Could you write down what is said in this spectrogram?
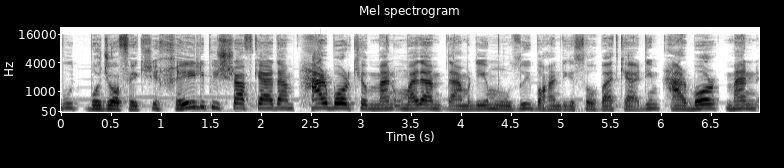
بود. با جافکری خیلی پیشرفت کردم. هر بار که من اومدم در مورد یه موضوعی با هم دیگه صحبت کردیم هر بار من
